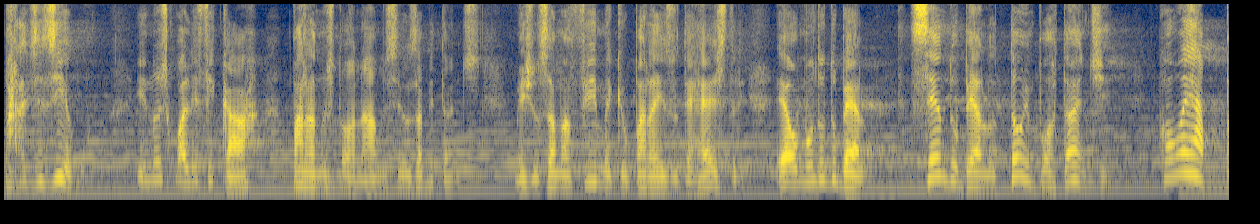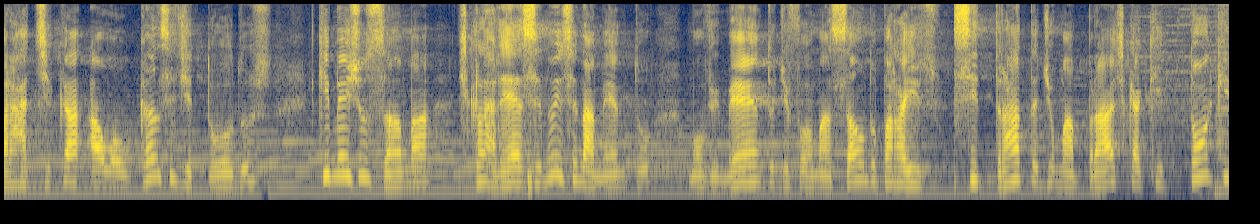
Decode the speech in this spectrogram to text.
paradisíaco e nos qualificar para nos tornarmos seus habitantes. Mejusama afirma que o paraíso terrestre é o mundo do belo Sendo o belo tão importante, qual é a prática ao alcance de todos que Meishu Sama esclarece no ensinamento Movimento de Formação do Paraíso? Se trata de uma prática que toque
